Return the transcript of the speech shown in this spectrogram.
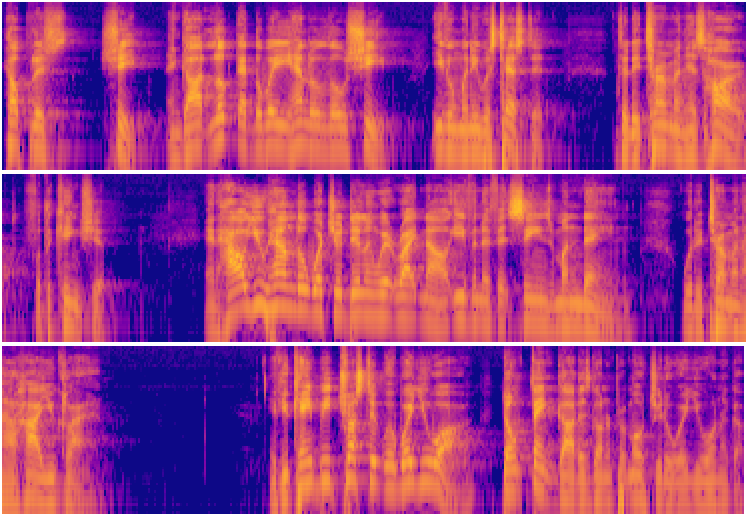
helpless sheep. And God looked at the way he handled those sheep, even when he was tested, to determine his heart for the kingship. And how you handle what you're dealing with right now, even if it seems mundane, will determine how high you climb. If you can't be trusted with where you are, don't think God is going to promote you to where you want to go.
